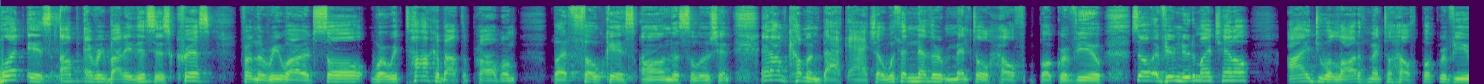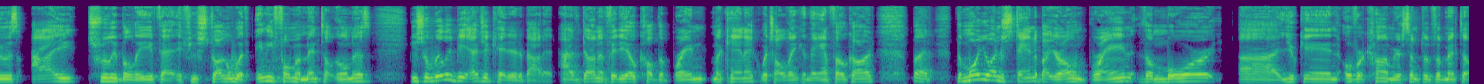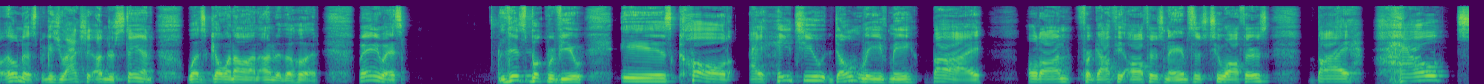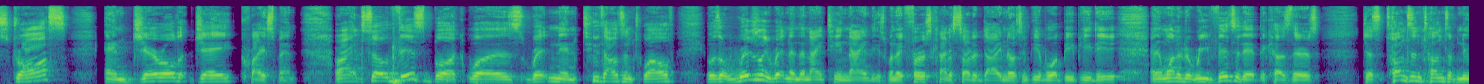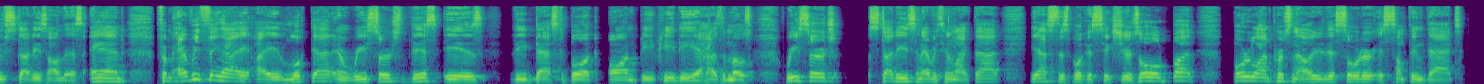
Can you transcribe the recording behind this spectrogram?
What is up, everybody? This is Chris from The Rewired Soul, where we talk about the problem, but focus on the solution. And I'm coming back at you with another mental health book review. So if you're new to my channel, I do a lot of mental health book reviews. I truly believe that if you struggle with any form of mental illness, you should really be educated about it. I've done a video called The Brain Mechanic, which I'll link in the info card, but the more you understand about your own brain, the more uh, you can overcome your symptoms of mental illness because you actually understand what's going on under the hood. But anyways, this book review is called I Hate You, Don't Leave Me by hold on, forgot the author's names, there's two authors, by Hal Straus and Jerold J. Kreisman. All right, so this book was written in 2012. It was originally written in the 1990s when they first kind of started diagnosing people with BPD, and they wanted to revisit it because there's just tons and tons of new studies on this. And from everything I, I looked at and researched, this is the best book on BPD. It has the most research, studies and everything like that. Yes, this book is six years old, but borderline personality disorder is something that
